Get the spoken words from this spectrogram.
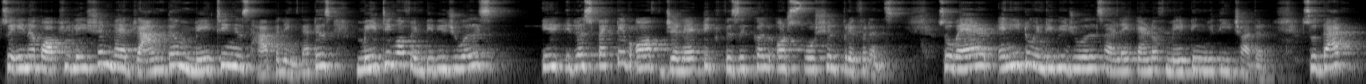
So in a population where random mating is happening, that is mating of individuals irrespective of genetic, physical or social preference. So where any two individuals are like kind of mating with each other. So that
